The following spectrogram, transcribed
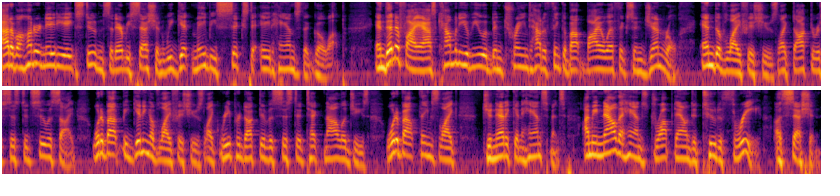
Out of 188 students at every session, we get maybe six to eight hands that go up. And then if I ask, how many of you have been trained how to think about bioethics in general? End of life issues like doctor assisted suicide? What about beginning of life issues like reproductive assisted technologies? What about things like genetic enhancements. I mean, now the hands drop down to two to three a session,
